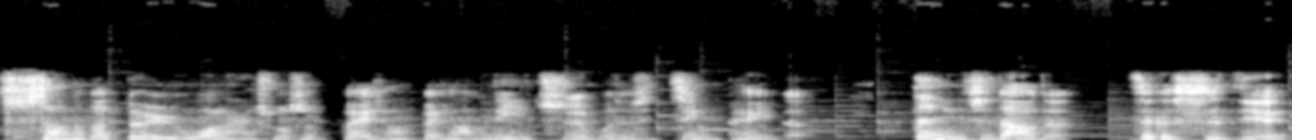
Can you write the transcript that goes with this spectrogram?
至少那个对于我来说是非常非常励志或者是敬佩的。但你知道的，这个世界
